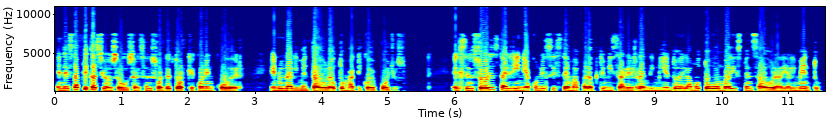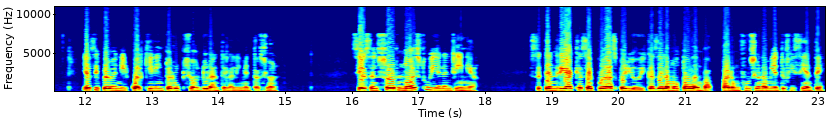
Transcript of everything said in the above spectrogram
En esta aplicación se usa el sensor de torque con encoder en un alimentador automático de pollos. El sensor está en línea con el sistema para optimizar el rendimiento de la motobomba dispensadora de alimento, y así prevenir cualquier interrupción durante la alimentación. Si el sensor no estuviera en línea, se tendría que hacer pruebas periódicas de la motobomba para un funcionamiento eficiente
